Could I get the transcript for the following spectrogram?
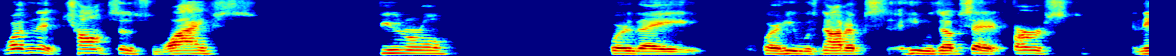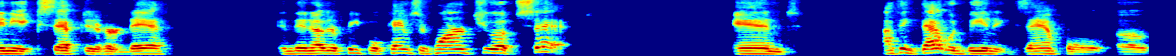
wasn't it Chuang Tzu's wife's funeral where they where he was not ups, he was upset at first, and then he accepted her death, and then other people came and said, "Why aren't you upset?" And I think that would be an example of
